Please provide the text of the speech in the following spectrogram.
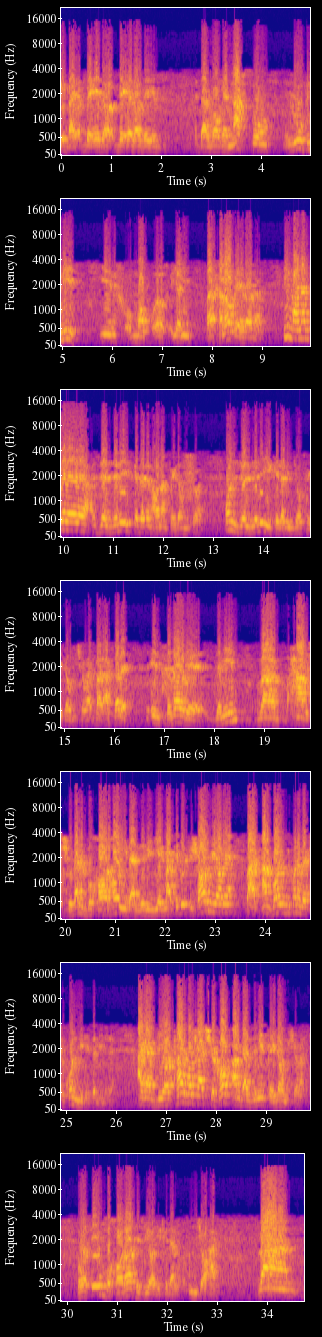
به اراده در واقع نفس و روح نیست. این یعنی برخلاف اراده است. این مانند زلزله است که در این عالم پیدا می شود اون زلزله ای که در اینجا پیدا می شود بر اثر انصداد زمین و حبس شدن بخارهایی در زمین یک مرتبه فشار میاره و از هم باز می‌کنه و تکون میده زمین ده. اگر زیادتر باشد شکاف هم در زمین پیدا می شود واسه اون بخارات زیادی که در اونجا هست و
